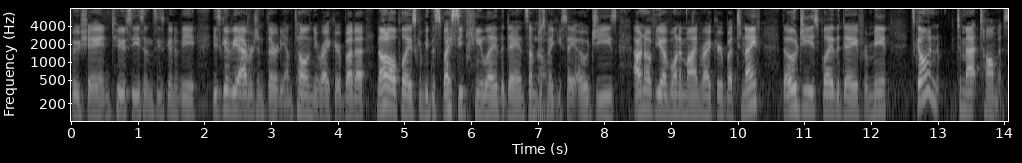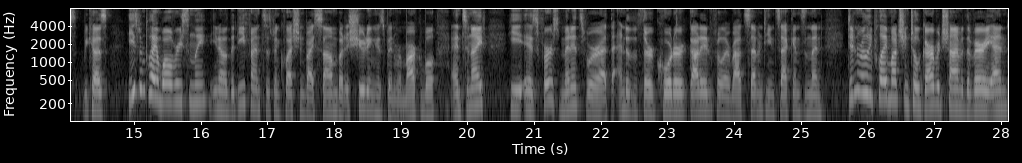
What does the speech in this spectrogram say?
Boucher. In two seasons, he's gonna be he's gonna be averaging thirty. I'm telling you, Riker. But uh, not all plays can be the spicy Pele of the day, and some just make you say OGs. I don't know if you have one in mind, Riker, but tonight the OGs play of the day for me. It's going to Matt Thomas because he's been playing well recently. You know, the defense has been questioned by some, but his shooting has been remarkable. And tonight, he his first minutes were at the end of the third quarter. Got in for about 17 seconds, and then didn't really play much until garbage time at the very end.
